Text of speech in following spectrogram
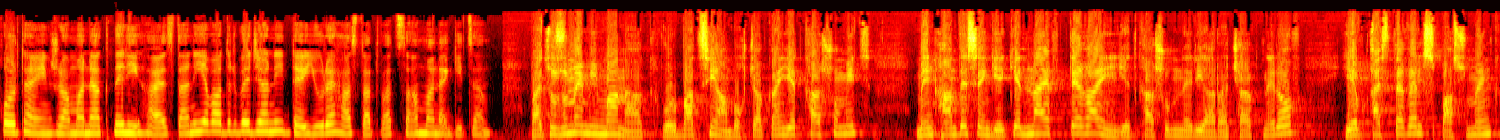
խորհրդային ժամանակների Հայաստանի եւ Ադրբեջանի դե յուրե հաստատված սահմանագիծը: «Բայց ուզում եմ իմանաք, որ բացի ամբողջական ետ քաշումից, մենք հանդես ենք եկել նաեւ տեղային ետ քաշումների առաջարկներով եւ այստեղ էլ սպասում ենք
